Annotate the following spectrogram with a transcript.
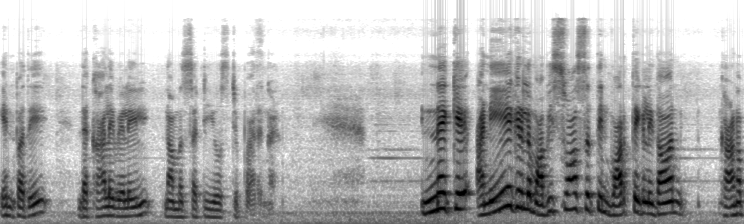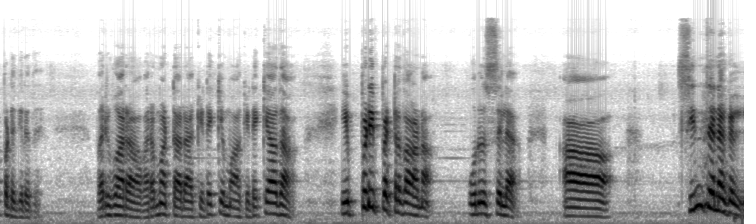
என்பது இந்த காலை வேளையில் நாம் சற்று யோசித்து பாருங்கள். இன்னைக்கு அநேகரிலும் அவிசுவாசத்தின் வார்த்தைகளை தான் காணப்படுகிறது. வருவாரா வரமாட்டாரா கிடைக்குமா கிடைக்காதா? இப்படிப்பட்டதான ஒரு சில சிந்தனைகள்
